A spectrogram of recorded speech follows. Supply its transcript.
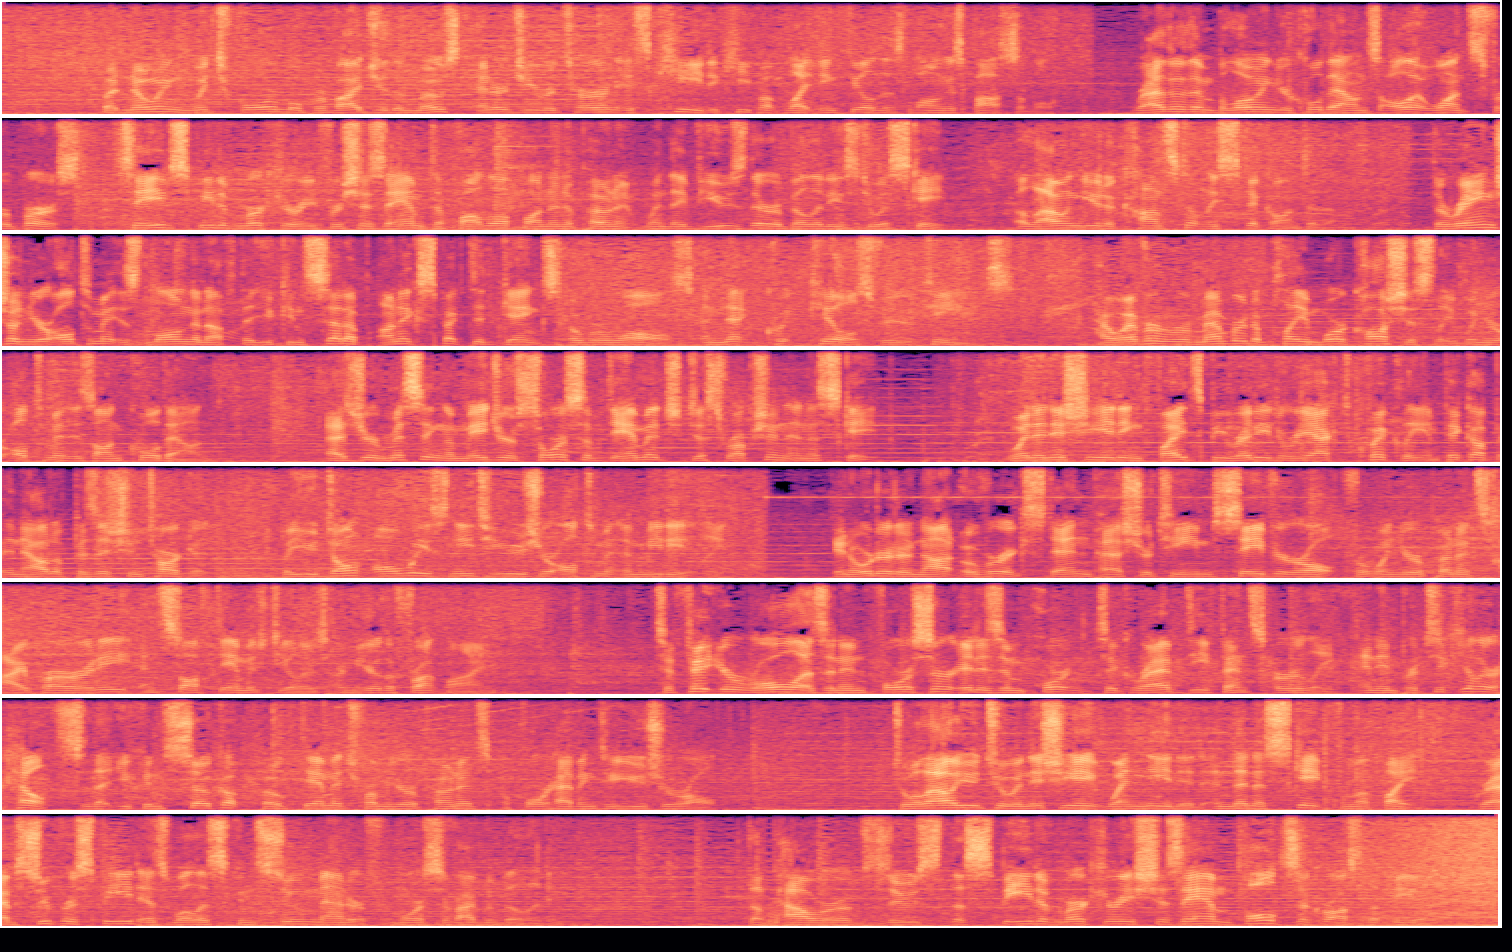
But knowing which form will provide you the most energy return is key to keep up Lightning Field as long as possible. Rather than blowing your cooldowns all at once for burst, save Speed of Mercury for Shazam to follow up on an opponent when they've used their abilities to escape, allowing you to constantly stick onto them. The range on your ultimate is long enough that you can set up unexpected ganks over walls and net quick kills for your teams. However, remember to play more cautiously when your ultimate is on cooldown, as you're missing a major source of damage, disruption, and escape. When initiating fights, be ready to react quickly and pick up an out of position target, but you don't always need to use your ultimate immediately. In order to not overextend past your team, save your ult for when your opponent's high priority and soft damage dealers are near the front line. To fit your role as an enforcer, it is important to grab defense early, and in particular health, so that you can soak up poke damage from your opponents before having to use your ult. To allow you to initiate when needed and then escape from a fight, grab super speed as well as consume matter for more survivability. The power of Zeus, the speed of Mercury, Shazam bolts across the field.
